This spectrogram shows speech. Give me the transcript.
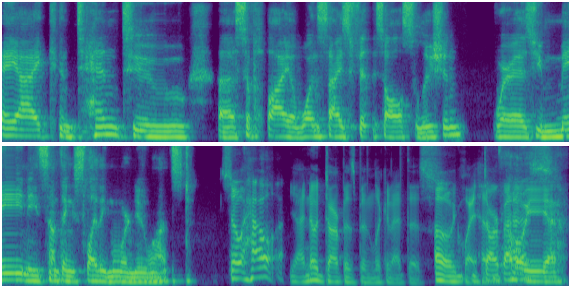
AI can tend to uh, supply a one size fits all solution, whereas you may need something slightly more nuanced. So how? Yeah, I know DARPA's been looking at this. Oh, quite DARPA. Has? Oh yeah.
